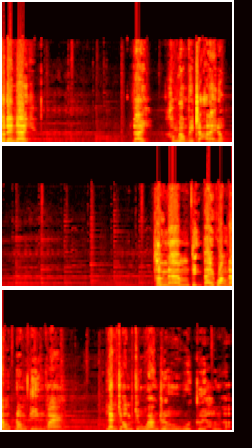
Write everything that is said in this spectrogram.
Tôi đến đây. Đây, không cần phải trả lại đâu. Thần Nam tiện tay quăng ra một đồng tiền vàng, làm cho ông chủ quán rượu vui cười hớn hở.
